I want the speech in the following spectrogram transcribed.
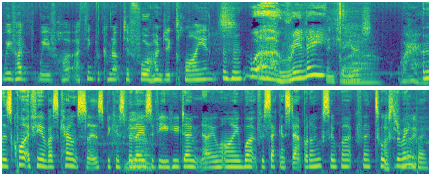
we've had we've had, I think we're coming up to 400 clients Mm-hmm. Whoa, really? in two years. Wow. And there's quite a few of us counsellors because for Yeah. those of you who don't know, I work for Second Step, but I also work for Talk That's to the right. Rainbow.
